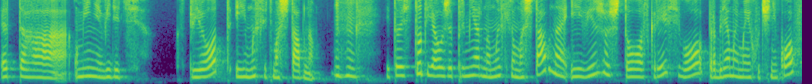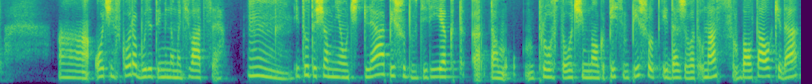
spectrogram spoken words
Это умение видеть вперед и мыслить масштабно. Мгм. И то есть тут я уже примерно мыслю масштабно и вижу, что, скорее всего, проблемой моих учеников а, очень скоро будет именно мотивация. М. И тут еще мне учителя пишут в директ, а, там просто очень много писем пишут, и даже вот у нас в болталке, да,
